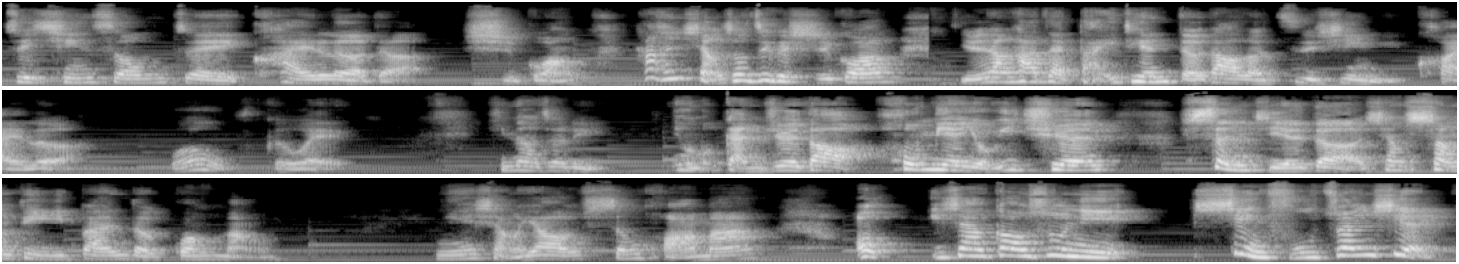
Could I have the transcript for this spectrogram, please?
最轻松、最快乐的时光。他很享受这个时光，也让他在白天得到了自信与快乐。哇哦，各位听到这里，有没有感觉到后面有一圈圣洁的、像上帝一般的光芒？你也想要升华吗？哦，一下告诉你，幸福专线，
